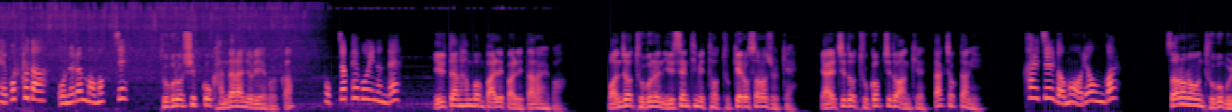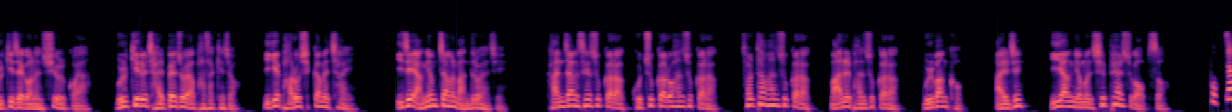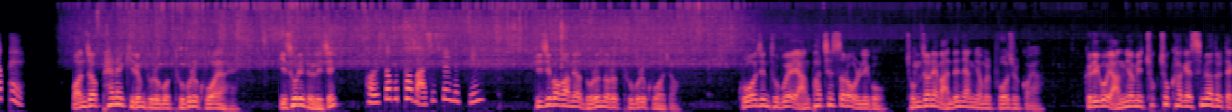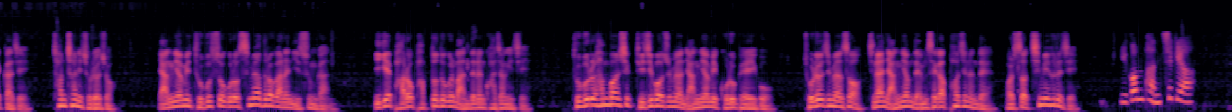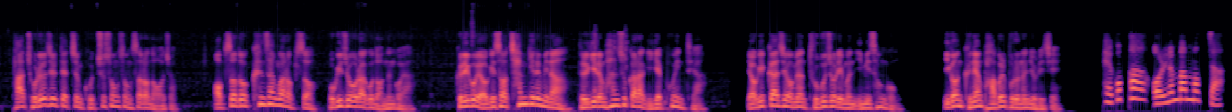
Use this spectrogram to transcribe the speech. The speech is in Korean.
배고프다. 오늘은 뭐 먹지? 두부로 쉽고 간단한 요리 해볼까? 복잡해 보이는데. 일단 한번 빨리빨리 따라해봐. 먼저 두부는 1cm 두께로 썰어줄게. 얇지도 두껍지도 않게 딱 적당히. 칼질 너무 어려운걸? 썰어놓은 두부 물기 제거는 쉬울 거야. 물기를 잘 빼줘야 바삭해져. 이게 바로 식감의 차이. 이제 양념장을 만들어야지. 간장 3숟가락, 고춧가루 1숟가락, 설탕 1숟가락, 마늘 반 숟가락, 물 반 컵. 알지? 이 양념은 실패할 수가 없어. 복잡해. 먼저 팬에 기름 두르고 두부를 구워야 해. 이 소리 들리지? 벌써부터 맛있을 느낌? 뒤집어가며 노릇노릇 두부를 구워줘. 구워진 두부에 양파 채 썰어 올리고 좀 전에 만든 양념을 부어줄 거야. 그리고 양념이 촉촉하게 스며들 때까지 천천히 졸여줘. 양념이 두부 속으로 스며들어가는 이 순간. 이게 바로 밥도둑을 만드는 과정이지. 두부를 한 번씩 뒤집어주면 양념이 고루 배이고 졸여지면서 진한 양념 냄새가 퍼지는데 벌써 침이 흐르지. 이건 반칙이야. 다 졸여질 때쯤 고추 송송 썰어 넣어줘. 없어도 큰 상관없어. 보기 좋으라고 넣는 거야. 그리고 여기서 참기름이나 들기름 한 숟가락 이게 포인트야. 여기까지 오면 두부조림은 이미 성공. 이건 그냥 밥을 부르는 요리지. 배고파. 얼른 밥 먹자.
